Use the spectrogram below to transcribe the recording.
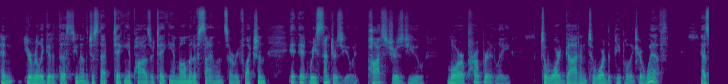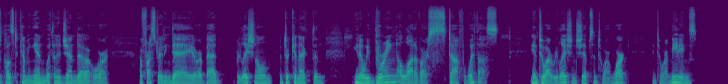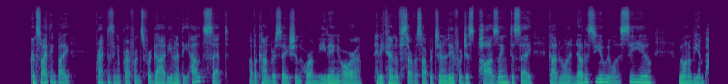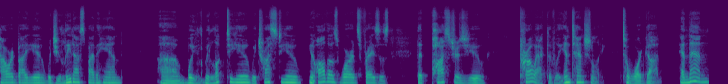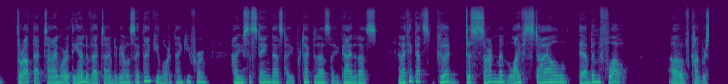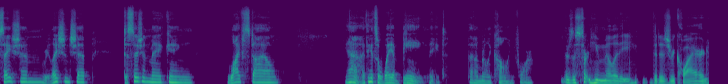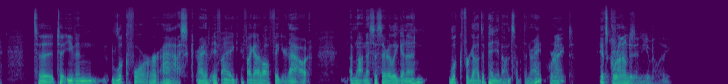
And you're really good at this you know just that taking a pause or taking a moment of silence or reflection. It, it recenters you. It postures you more appropriately toward God and toward the people that you're with, as opposed to coming in with an agenda or a frustrating day or a bad relational interconnect. And, you know, we bring a lot of our stuff with us into our relationships, into our work, into our meetings. And so I think by practicing a preference for God, even at the outset of a conversation or a meeting or a, any kind of service opportunity, if we're just pausing to say, God, we want to notice you. We want to see you. We want to be empowered by you. Would you lead us by the hand? Uh, we, we look to you. We trust you. You know, all those words, phrases that postures you proactively, intentionally toward God. And then throughout that time or at the end of that time to be able to say, thank you, Lord. Thank you for how you sustained us, how you protected us, how you guided us. And I think that's good discernment lifestyle ebb and flow of conversation, relationship, decision making, lifestyle. Yeah, I think it's a way of being, Nate, that I'm really calling for. There's a certain humility that is required to to even look for or ask, right? If, if I if I got it all figured out, I'm not necessarily going to look for God's opinion on something, right? Right. It's grounded in humility.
